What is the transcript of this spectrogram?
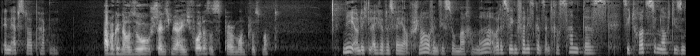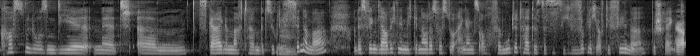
in den App Store packen. Aber genau so stelle ich mir eigentlich vor, dass es Paramount Plus macht. Nee, und ich, ich glaube, das wäre ja auch schlau, wenn sie es so machen. Ne? Aber deswegen fand ich es ganz interessant, dass sie trotzdem noch diesen kostenlosen Deal mit ähm, Sky gemacht haben bezüglich mhm. Cinema. Und deswegen glaube ich nämlich genau das, was du eingangs auch vermutet hattest, dass es sich wirklich auf die Filme beschränkt. Ja,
